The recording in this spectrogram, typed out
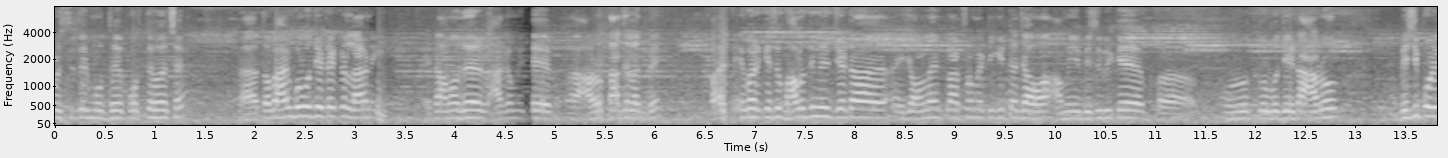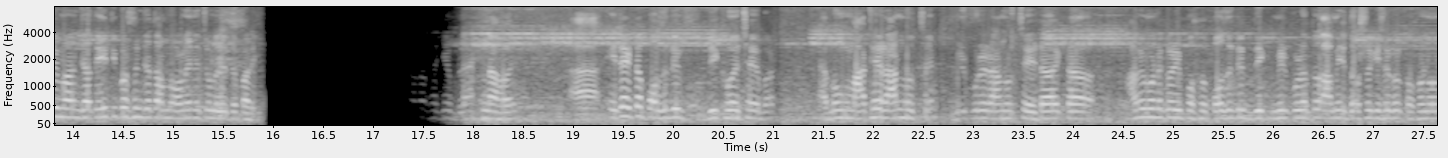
পরিস্থিতির মধ্যে পড়তে হয়েছে। তবে আমি বলব যে এটা একটা লার্নিং এটা আমাদের আগামীতে আরও কাজে লাগবে। বাট এবার কিছু ভালো জিনিস যেটা, এই যে অনলাইন প্ল্যাটফর্মে টিকিটটা যাওয়া, আমি বিসিবিকে অনুরোধ করব যে এটা আরও বেশি পরিমাণ যাতে এইটি পার্সেন্ট যাতে আমরা অনলাইনে চলে যেতে পারি। ব্ল্যাক না হয়। এটা একটা পজিটিভ দিক হয়েছে এবার। এবং মাঠে রান হচ্ছে, মিরপুরে রান হচ্ছে, এটা একটা আমি মনে করি পজিটিভ দিক। মিরপুরে তো আমি দর্শক হিসেবে কখনো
